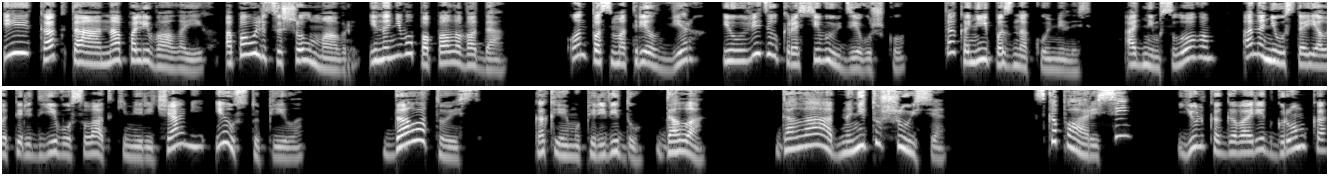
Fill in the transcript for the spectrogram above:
И как-то она поливала их, а по улице шел мавр, и на него попала вода. Он посмотрел вверх и увидел красивую девушку. Так они и познакомились. Одним словом, она не устояла перед его сладкими речами и уступила. Дала, то есть? Как я ему переведу? Дала. Да ладно, не тушуйся. Скопари, си? Юлька говорит громко,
